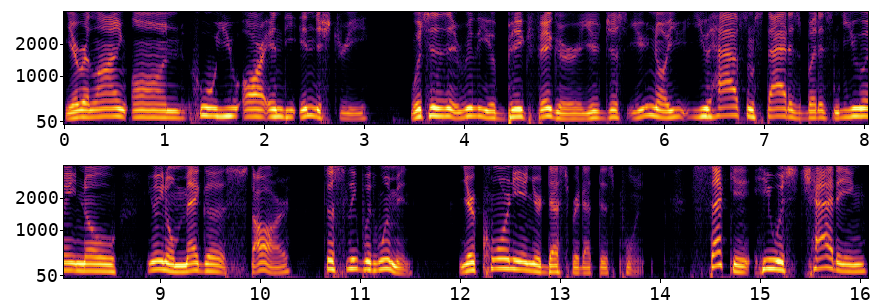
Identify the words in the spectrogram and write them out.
you're relying on who you are in the industry, which isn't really a big figure. You're just you know, you, you have some status, but it's you ain't no you ain't no mega star to sleep with women. You're corny and you're desperate at this point. Second, he was chatting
